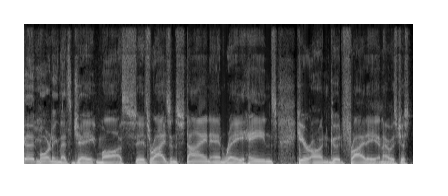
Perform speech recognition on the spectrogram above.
Good morning. That's Jay Moss. It's Reisenstein and Ray Haynes here on Good Friday. And I was just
